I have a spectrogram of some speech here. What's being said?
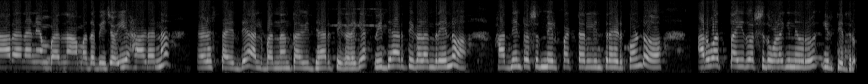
ನಾರಾಯಣನೆಂಬ ನಾಮದ ಬೀಜ, ಈ ಹಾಡನ್ನ ಹೇಳಿಸ್ತಾ ಇದ್ದೆ. ಅಲ್ಲಿ ಬಂದಂತ ವಿದ್ಯಾರ್ಥಿಗಳಿಗೆ. ವಿದ್ಯಾರ್ಥಿಗಳಂದ್ರೇನು, ಹದಿನೆಂಟು ವರ್ಷದ ಮೇಲ್ಪಟ್ಟಲ್ಲಿಂತ ಹಿಡ್ಕೊಂಡು, ಅರವತ್ತೈದು ವರ್ಷದ ಒಳಗಿನವರು ಇರ್ತಿದ್ರು.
